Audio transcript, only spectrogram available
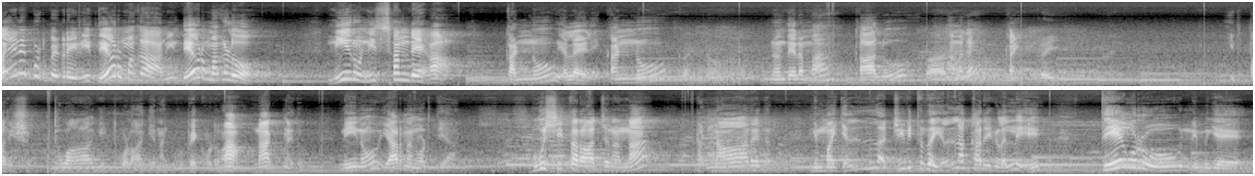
ಭಯನೇ ಪಡ್ಬೇಡ್ರಿ. ನೀ ದೇವ್ರ ಮಗ ನೀನು ದೇವ್ರ ಮಗಳು. ನೀರು ನಿಸ್ಸಂದೇಹ. ಕಣ್ಣು ಎಲ್ಲ ಹೇಳಿ. ಕಣ್ಣು ನಂದೇನಮ್ಮ ಇನ್ನೊಂದೇನಮ್ಮ? ಕಾಲು ಕಾಲು. ಆಮೇಲೆ ಕೈ. ಕೈ. ಇದು ಪರಿಶುದ್ಧವಾಗಿ ಇಟ್ಕೊಳ್ಳೋ ಹಾಗೆ ನಂಗೆ ಕೃಪೆ ಕೊಡು. ಹಾಂ ನಾಲ್ಕನೇದು. ನೀನು ಯಾರನ್ನ ನೋಡ್ತೀಯ? ಭೂಷಿತ ರಾಜನನ್ನು ಕಣ್ಣಾರೆದರು ನಿಮ್ಮ ಎಲ್ಲ ಜೀವಿತದ ಎಲ್ಲ ಕಾರ್ಯಗಳಲ್ಲಿ ದೇವರು ನಿಮಗೆ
